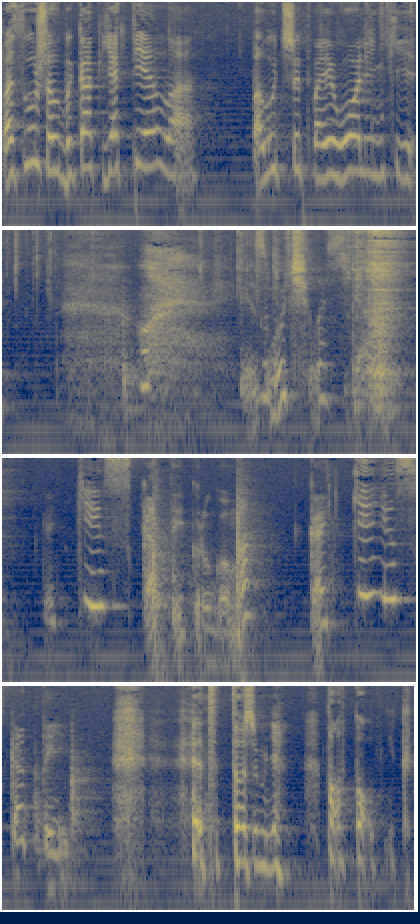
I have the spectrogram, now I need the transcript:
Послушал бы, как я пела. Получше твоей Оленьки. Ой, измучилась я. Какие скоты кругом, а? Какие скоты! Это тоже мне полковник.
